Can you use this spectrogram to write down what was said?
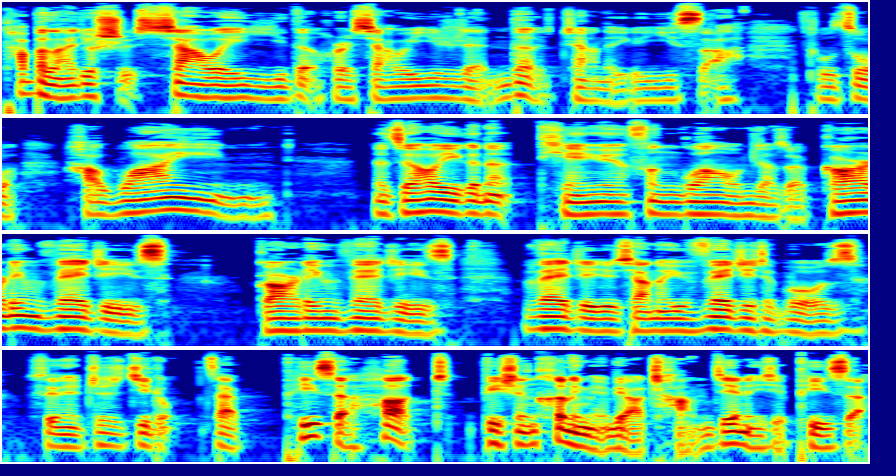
它本来就是夏威夷的或者夏威夷人的这样的一个意思啊，读作 Hawaiian。那最后一个呢，田园风光，我们叫做 Garden Veggies。Garden veggies，veggie 就相当于 vegetables，所以呢，这是几种在 Pizza Hut 必胜客里面比较常见的一些披萨。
